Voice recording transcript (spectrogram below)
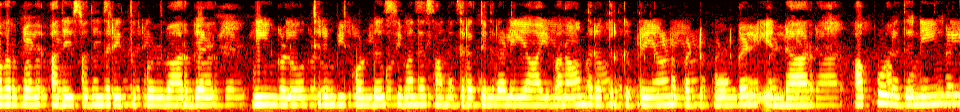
அவர்கள் அதை சுதந்திரித்துக் கொள்வார்கள் நீங்களோ திரும்பிக் கொண்டு சிவந்த சமுத்திரத்தின் வழியாய் வனாந்திரத்திற்கு பிரயாணப்பட்டு போங்கள் என்றார். அப்பொழுது நீங்கள்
